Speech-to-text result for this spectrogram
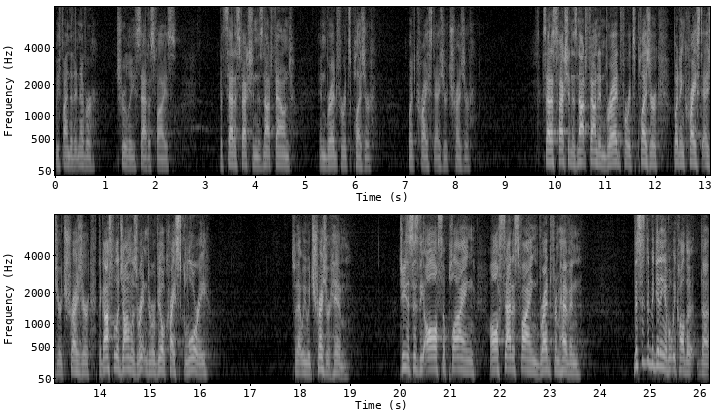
we find that it never truly satisfies. But satisfaction is not found in bread for its pleasure, but Christ as your treasure. Satisfaction is not found in bread for its pleasure, but in Christ as your treasure. The Gospel of John was written to reveal Christ's glory so that we would treasure him. Jesus is the all supplying, all satisfying bread from heaven. This is the beginning of what we call the, the,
